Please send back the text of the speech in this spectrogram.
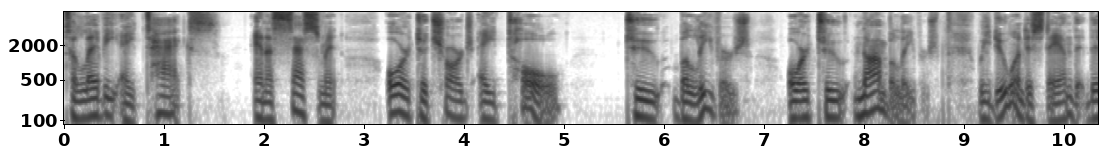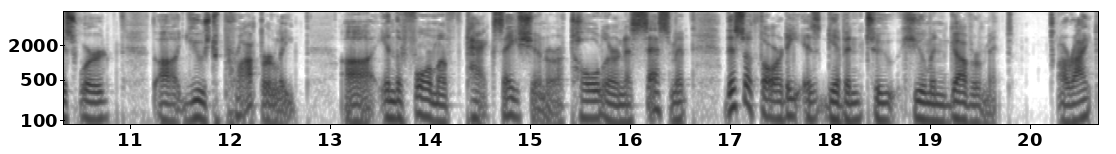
to levy a tax, an assessment, or to charge a toll to believers or to non believers. We do understand that this word, uh, used properly, uh, in the form of taxation or a toll or an assessment, this authority is given to human government. All right?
